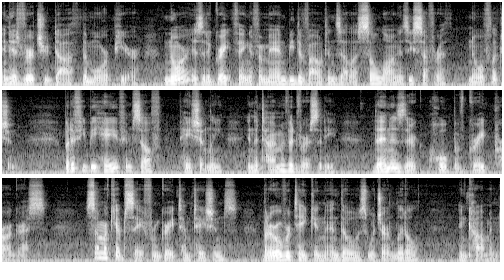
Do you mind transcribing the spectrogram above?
and his virtue doth the more appear. Nor is it a great thing if a man be devout and zealous so long as he suffereth no affliction. But if he behave himself patiently in the time of adversity, then is there hope of great progress. Some are kept safe from great temptations, but are overtaken in those which are little and common,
